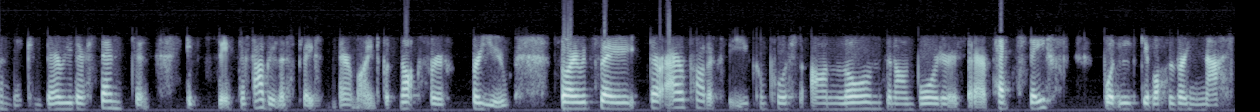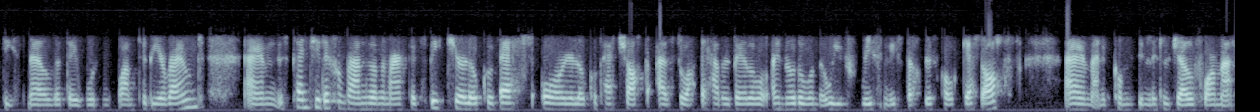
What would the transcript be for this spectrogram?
and they can bury their scent, and it's it's a fabulous place in their mind, but not for for you. So I would say there are products that you can put on lawns and on borders that are pet safe but it'll give off a very nasty smell that they wouldn't want to be around. Um, there's plenty of different brands on the market. Speak to your local vet or your local pet shop as to what they have available. I know the one that we've recently stocked is called Get Off, um, and it comes in little gel format.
